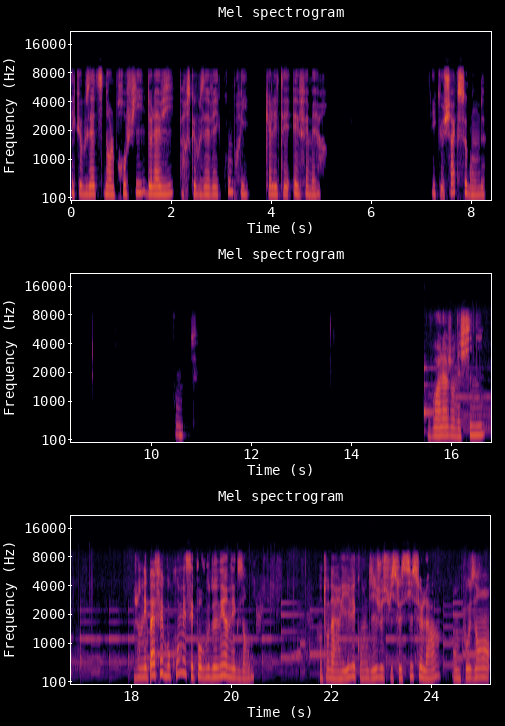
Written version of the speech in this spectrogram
et que vous êtes dans le profit de la vie parce que vous avez compris qu'elle était éphémère et que chaque seconde compte. Voilà, j'en ai fini. J'en ai pas fait beaucoup, mais c'est pour vous donner un exemple. Quand on arrive et qu'on me dit je suis ceci, cela, en posant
